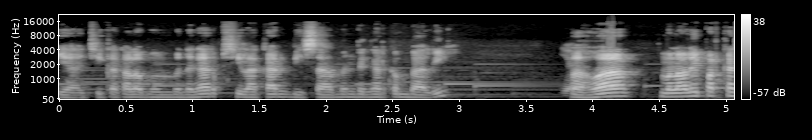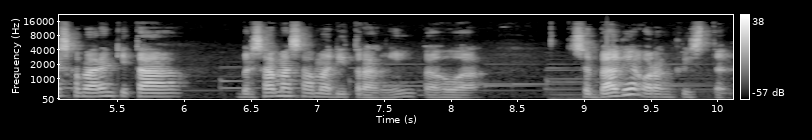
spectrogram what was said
Ya, jika kalau mau mendengar silakan bisa mendengar kembali Ya. bahwa melalui podcast kemarin kita bersama-sama diterangi bahwa sebagai orang Kristen,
